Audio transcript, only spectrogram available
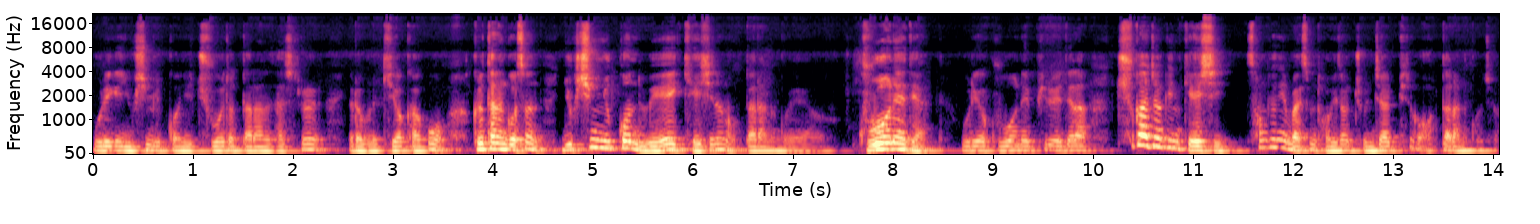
우리에게 66권이 주어졌다라는 사실을 여러분은 기억하고 그렇다는 것은 66권 외에 계시는 없다라는 거예요. 구원에 대한 우리가 구원의 필요에 대한 추가적인 계시, 성경의 말씀 더 이상 존재할 필요가 없다라는 거죠.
